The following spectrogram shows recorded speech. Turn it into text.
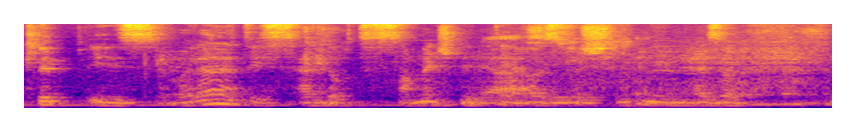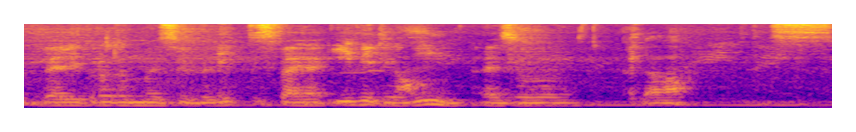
Clip ist, oder? Das sind doch Zusammenschnitte Ja, aus verschiedenen. Also, weil ich gerade mal so überlegt, das war ja ewig lang. Also, Klar. das,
